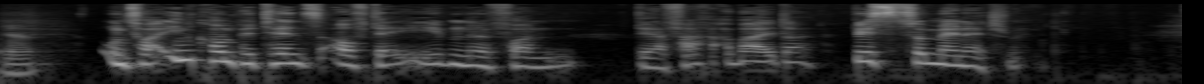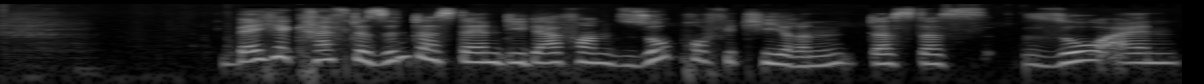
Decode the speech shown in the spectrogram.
Ja. Und zwar Inkompetenz auf der Ebene von der Facharbeiter bis zum Management. Welche Kräfte sind das denn, die davon so profitieren, dass das so ein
